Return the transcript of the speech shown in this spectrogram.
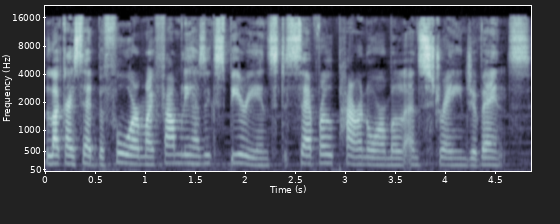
Like I said before, my family has experienced several paranormal and strange events,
